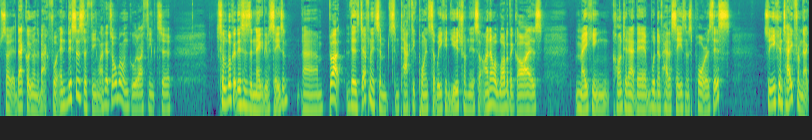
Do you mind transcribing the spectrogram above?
so that got you on the back foot. And this is the thing, like it's all well and good, I think, to to look at this as a negative season. Um, but there's definitely some some tactic points that we can use from this. I know a lot of the guys making content out there wouldn't have had a season as poor as this. So you can take from that,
